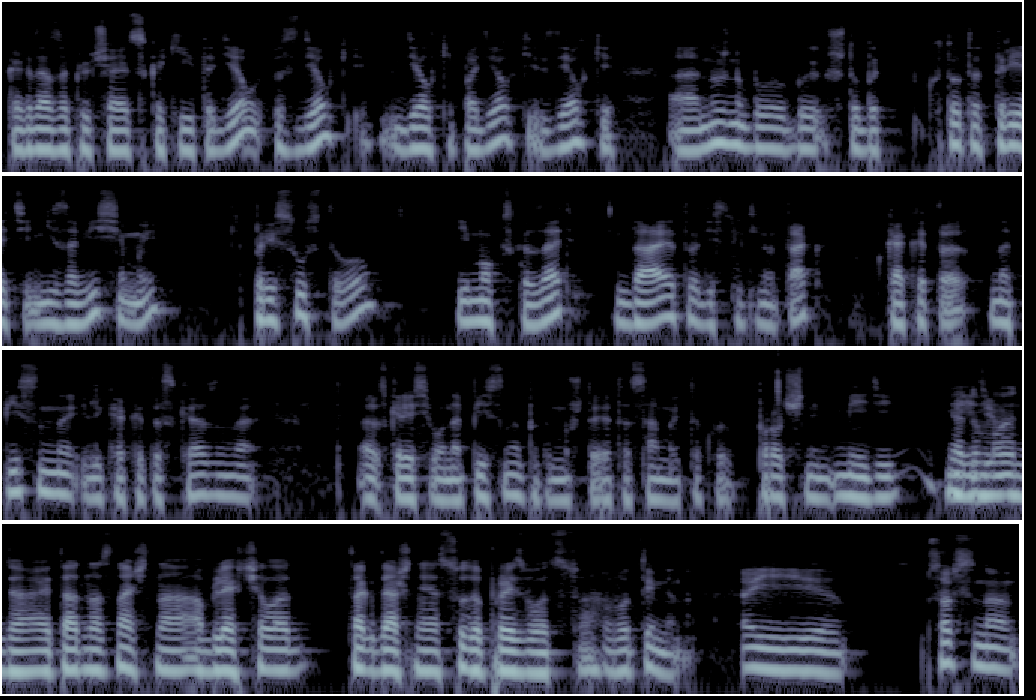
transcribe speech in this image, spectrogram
когда заключаются какие-то дел, сделки, делки, поделки, сделки, э, нужно было бы, чтобы кто-то третий, независимый, присутствовал и мог сказать, да, это действительно так, как это написано или как это сказано. Э, Скорее всего, написано, потому что это самый такой прочный медий. Я медиум. думаю, да, это однозначно облегчило тогдашнее судопроизводство. Вот именно. И, собственно,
